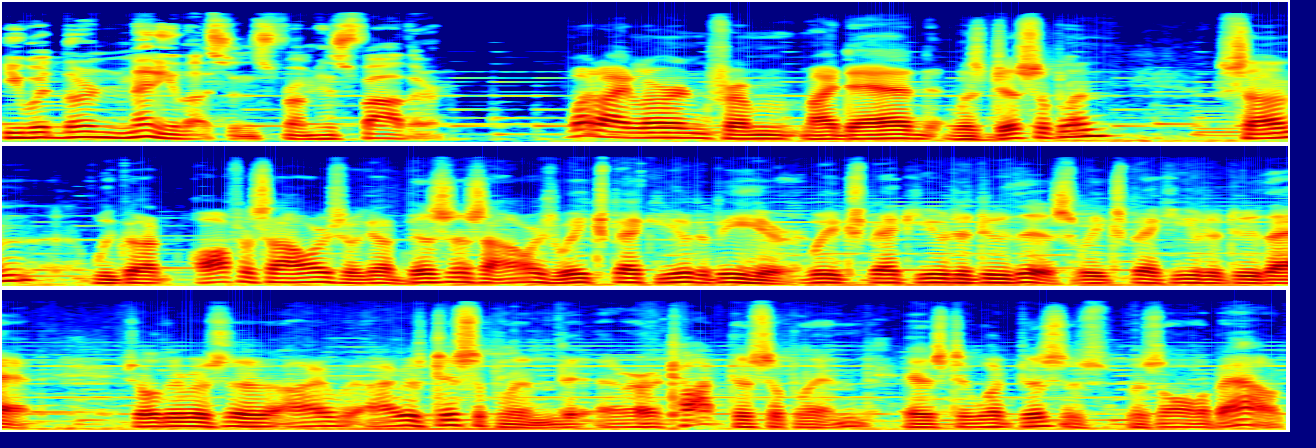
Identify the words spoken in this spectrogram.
he would learn many lessons from his father. What I learned from my dad was discipline. Son, We've got office hours, we've got business hours. We expect you to be here. We expect you to do this. We expect you to do that. So there was a, I, I was disciplined, or taught disciplined, as to what business was all about.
